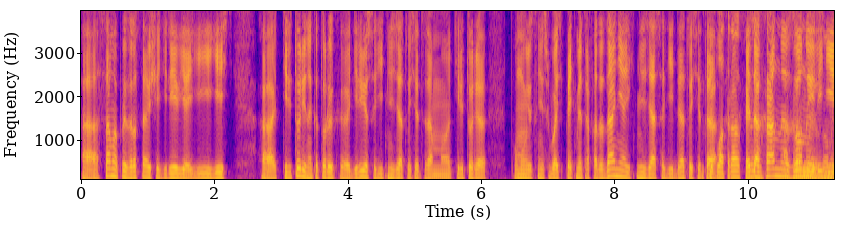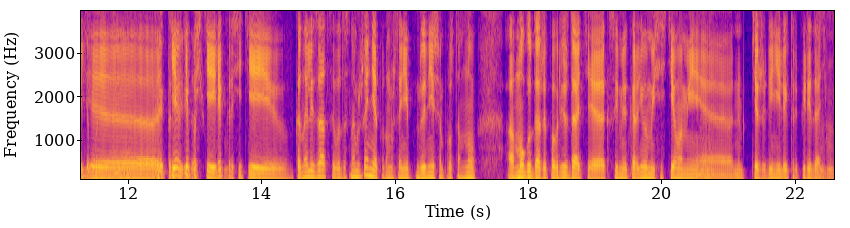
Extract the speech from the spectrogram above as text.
э, самопроизрастающие деревья, и есть э, территории, на которых э, деревья садить нельзя, то есть это там территория, по-моему, если не ошибаюсь, 5 метров от здания их нельзя садить, да, то есть это, это охранные, охранные зоны, линии э, теплосетей, электросетей, канализации, водоснабжения, потому что они в дальнейшем просто ну, а, могут даже повреждать э, своими корневыми системами mm-hmm. те же линии электропередач. Mm-hmm.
